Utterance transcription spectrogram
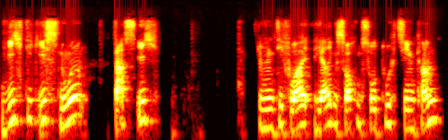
Wichtig ist nur, dass ich hm, die vorherigen Sachen so durchziehen kann,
